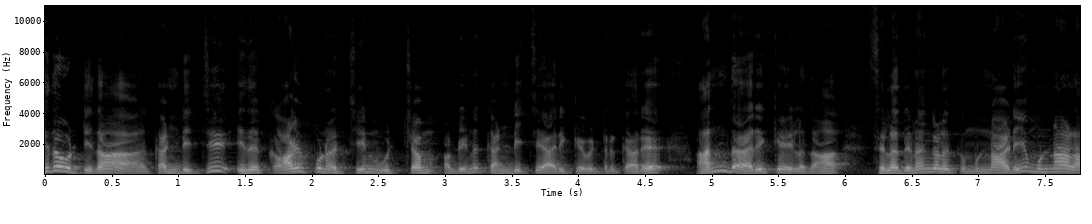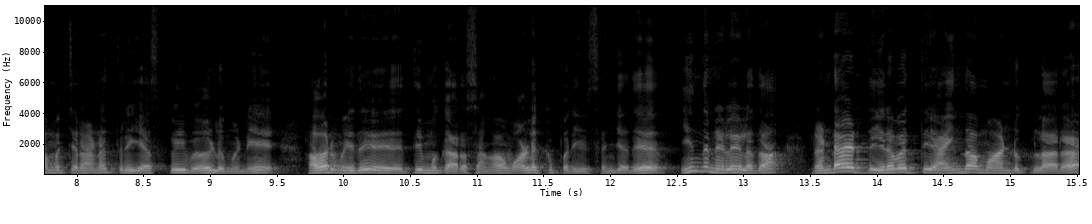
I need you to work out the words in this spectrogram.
இதை ஒட்டி தான் கண்டித்து இது காழ்ப்புணர்ச்சியின் உச்சம் அப்படின்னு கண்டித்து அறிக்கை விட்டிருக்காரு. அந்த அறிக்கையில் தான் சில தினங்களுக்கு முன்னாடி முன்னாள் அமைச்சரான திரு எஸ்பி வேலுமணி அவர் மீது திமுக அரசாங்கம் வழக்கு பதிவு செஞ்சது. இந்த நிலையில் தான் ரெண்டாயிரத்தி இருபத்தி ஐந்தாம் ஆண்டுக்குள்ளார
